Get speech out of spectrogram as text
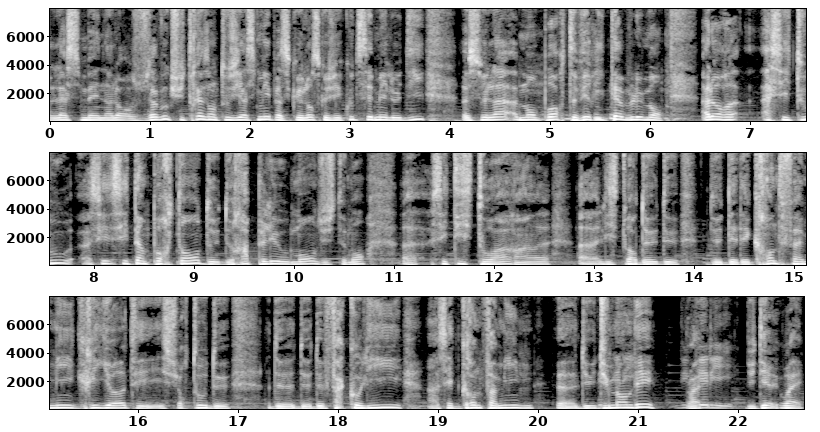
la semaine. Alors, j'avoue que je suis très enthousiasmé parce que lorsque j'écoute ces mélodies, cela m'emporte véritablement. Alors, c'est tout. C'est important de, de, rappeler au monde justement cette histoire. Hein, euh, l'histoire de, de, de, des grandes familles griottes et, surtout de, de, de, Fakoli, hein, cette grande famille euh, du, du Mandé. Du guerrier. ouais,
